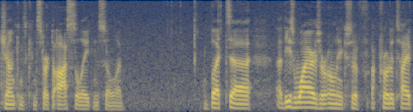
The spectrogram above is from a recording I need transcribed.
junk and can start to oscillate and so on. But uh, uh, these wires are only sort of a prototype.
